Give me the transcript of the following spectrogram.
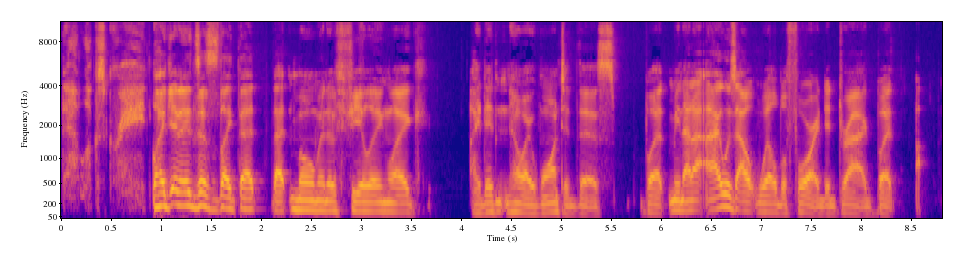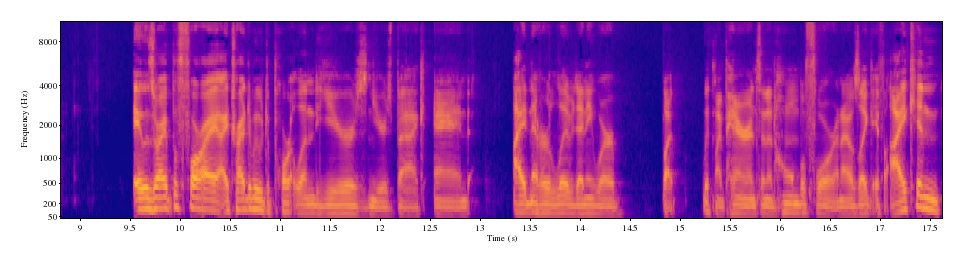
That looks great. Like, and it's just like that that moment of feeling like I didn't know I wanted this, but I mean, I, I was out well before I did drag, but it was right before I, I tried to move to Portland years and years back, and I never lived anywhere but with my parents and at home before and I was like if I can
